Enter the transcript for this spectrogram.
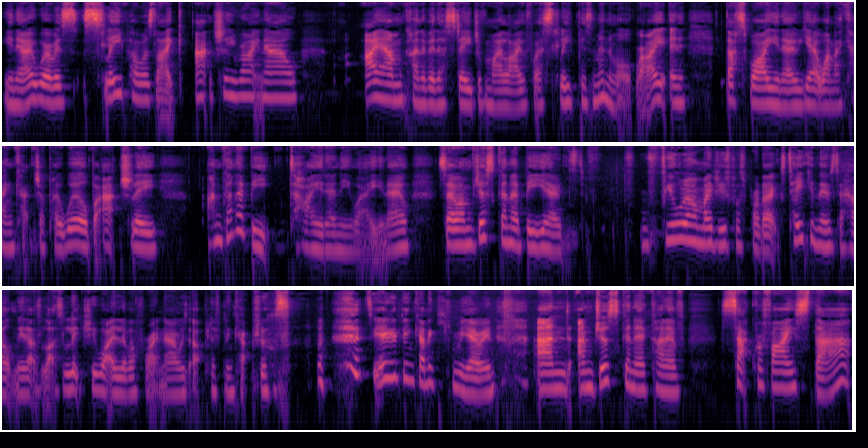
you know. Whereas sleep, I was like, actually, right now, I am kind of in a stage of my life where sleep is minimal, right? And that's why, you know, yeah, when I can catch up, I will, but actually, I'm gonna be tired anyway, you know. So I'm just gonna be, you know, fueling on my Juice Plus products, taking those to help me. That's that's literally what I live off right now is uplifting capsules. it's the only thing kind of keeping me going, and I'm just gonna kind of sacrifice that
